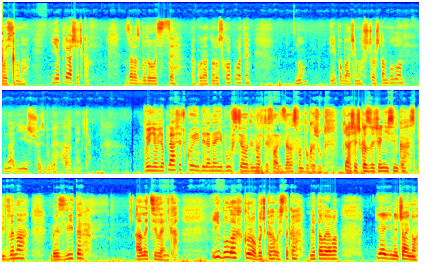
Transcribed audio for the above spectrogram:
Ось вона. Є пляшечка. Зараз буду ось це акуратно розкопувати. Ну, і побачимо, що ж там було. Надіюсь, щось буде гарненьке. Вийняв я пляшечку і біля неї був ще один артефакт. Зараз вам покажу. Пляшечка звичайнісінька з-під вина, без літер, але ціленька. І була коробочка ось така металева. Я її нечайно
